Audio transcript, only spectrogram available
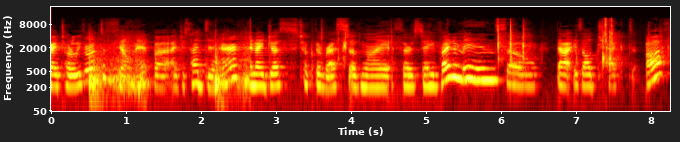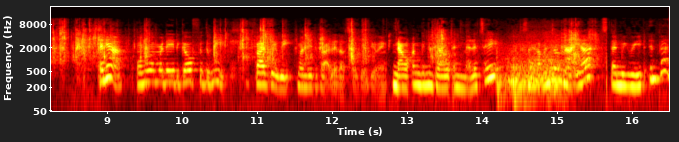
Okay, I totally forgot to film it, but I just had dinner and I just took the rest of my Thursday vitamins. So that is all checked off. And yeah, only one more day to go for the week. Five day week, Monday to Friday, that's what we're doing. Now I'm gonna go and meditate because I haven't done that yet. Then we read in bed.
